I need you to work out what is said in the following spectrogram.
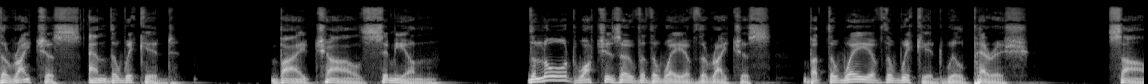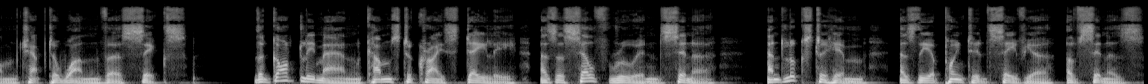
The Righteous and the Wicked by Charles Simeon The Lord watches over the way of the righteous, but the way of the wicked will perish. Psalm chapter 1 verse 6 The godly man comes to Christ daily as a self-ruined sinner and looks to him as the appointed Saviour of sinners.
